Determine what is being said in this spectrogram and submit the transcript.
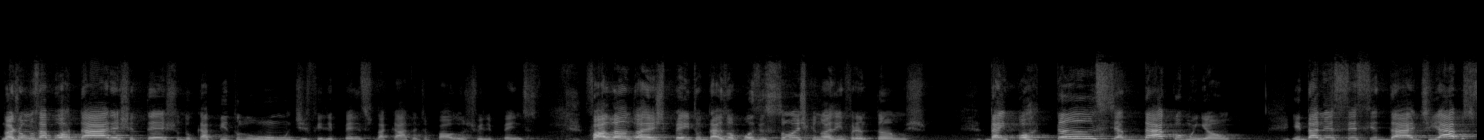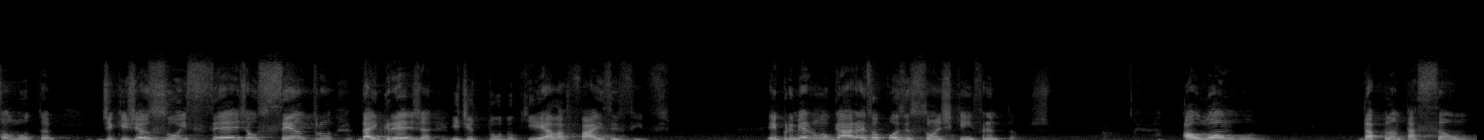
Nós vamos abordar este texto do capítulo 1 de Filipenses, da carta de Paulo aos Filipenses, falando a respeito das oposições que nós enfrentamos, da importância da comunhão e da necessidade absoluta de que Jesus seja o centro da igreja e de tudo que ela faz e vive. Em primeiro lugar, as oposições que enfrentamos. Ao longo da plantação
